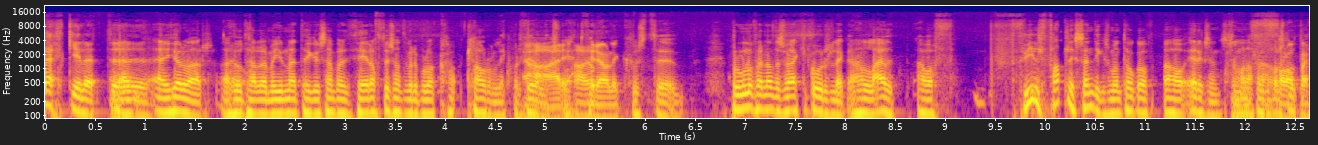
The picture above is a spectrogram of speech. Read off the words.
merkilegt En, eh, en Hjörvar, að þú talar um að United tekur sambandi þeir áttu samt að vera búin að klá- klára leik bara Já, fyrir er áleik sko. Eh, Bruno Fernandes var ekki góður leik en hann lagði, það var því falleg sending sem hann tók á, á skúta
